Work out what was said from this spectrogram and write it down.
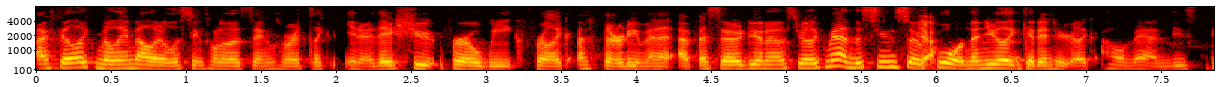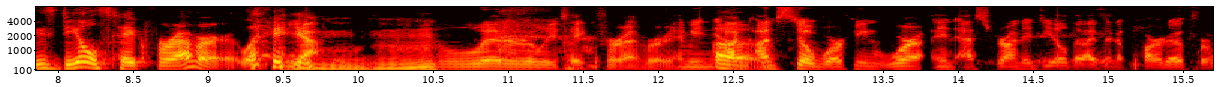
I feel like Million Dollar Listing is one of those things where it's like, you know, they shoot for a week for like a 30 minute episode, you know? So you're like, man, this seems so yeah. cool. And then you like get into it, you're like, oh man, these these deals take forever. Like Yeah. Mm-hmm. Literally take forever. I mean, uh, I'm, I'm, still working. We're in escrow on a deal that I've been a part of for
